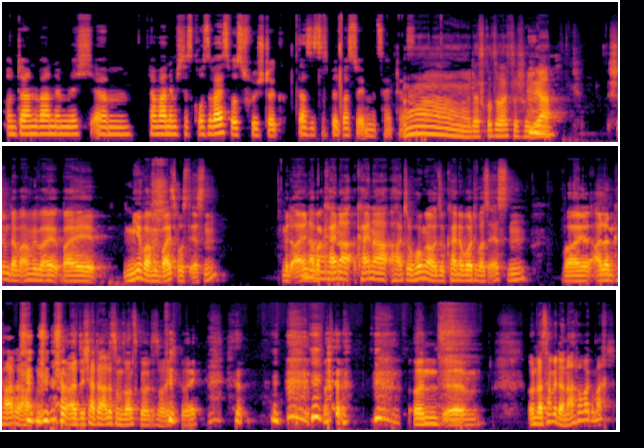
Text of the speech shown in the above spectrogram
Und dann war nämlich, ähm, dann war nämlich das große Weißwurstfrühstück. Das ist das Bild, was du eben gezeigt hast. Ah, das große Weißwurst. Ja, stimmt, da waren wir bei, bei mir waren wir Weißwurst essen. Mit allen, Ja. aber keiner, keiner hatte Hunger, also keiner wollte was essen, weil alle einen Kater hatten. also ich hatte alles umsonst geholt, das war richtig korrekt. und, ähm, und was haben wir danach nochmal gemacht?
